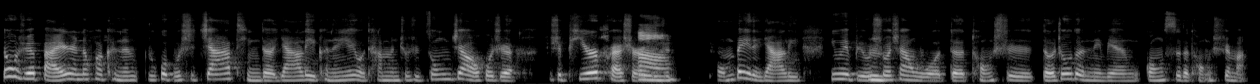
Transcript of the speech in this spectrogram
但我觉得白人的话，可能如果不是家庭的压力，可能也有他们就是宗教或者就是 peer pressure，就是同辈的压力。因为比如说像我的同事，德州的那边公司的同事嘛，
